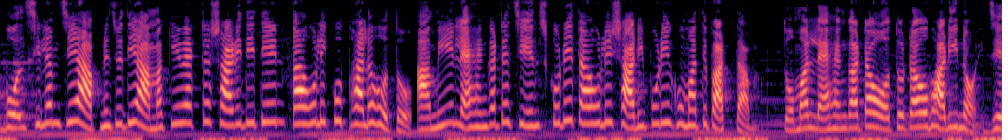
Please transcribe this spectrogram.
বলছিলাম যে আপনি যদি আমাকেও একটা শাড়ি দিতেন, তাহলে খুব ভালো হতো। আমি লেহেঙ্গাটা চেঞ্জ করে তাহলে শাড়ি পরে ঘুমাতে পারতাম। তোমার লেহেঙ্গাটা অতটাও ভারী নয়, যে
